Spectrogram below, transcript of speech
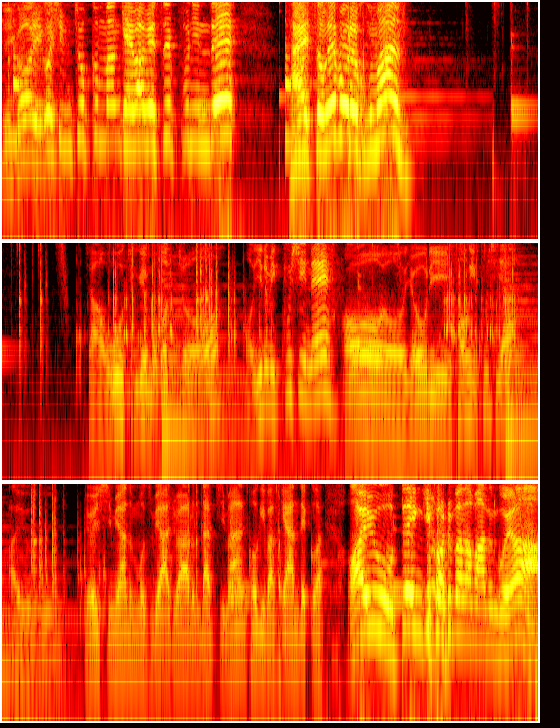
이거 이거 힘 조금만 개방했을 뿐인데 달성해 버렸구만 자, 오 두 개 먹었죠. 어, 이름이 쿠시네. 어, 여울이 성이 쿠시야. 아유, 열심히 하는 모습이 아주 아름답지만 거기밖에 안 될 것 같. 아유, 땡기 얼마나 많은 거야.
